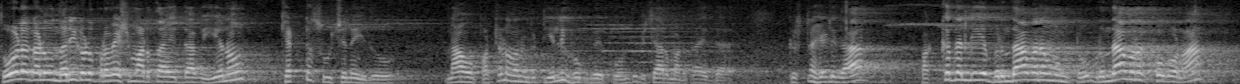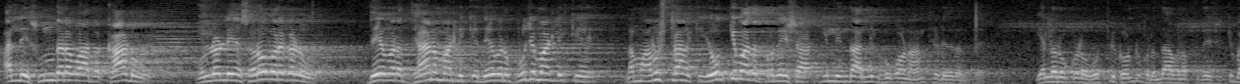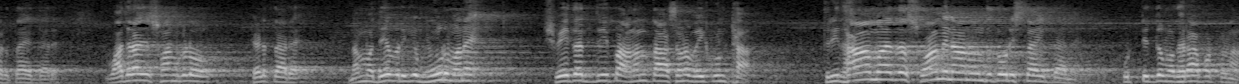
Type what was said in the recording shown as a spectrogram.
ತೋಳಗಳು, ನರಿಗಳು ಪ್ರವೇಶ ಮಾಡ್ತಾ ಇದ್ದಾವೆ ಏನೋ ಕೆಟ್ಟ ಸೂಚನೆ ಇದು. ನಾವು ಪಟ್ಟಣವನ್ನು ಬಿಟ್ಟು ಎಲ್ಲಿಗೆ ಹೋಗಬೇಕು ಅಂತ ವಿಚಾರ ಮಾಡ್ತಾ ಇದ್ದಾರೆ. ಕೃಷ್ಣ ಹೇಳಿದ, ಪಕ್ಕದಲ್ಲಿಯೇ ಬೃಂದಾವನ ಉಂಟು, ಬೃಂದಾವನಕ್ಕೆ ಹೋಗೋಣ. ಅಲ್ಲಿ ಸುಂದರವಾದ ಕಾಡು, ಒಳ್ಳೊಳ್ಳೆಯ ಸರೋವರಗಳು, ದೇವರ ಧ್ಯಾನ ಮಾಡಲಿಕ್ಕೆ, ದೇವರ ಪೂಜೆ ಮಾಡಲಿಕ್ಕೆ, ನಮ್ಮ ಅನುಷ್ಠಾನಕ್ಕೆ ಯೋಗ್ಯವಾದ ಪ್ರದೇಶ ಇಲ್ಲಿಂದ ಅಲ್ಲಿಗೆ ಹೋಗೋಣ ಅಂತ ಹೇಳಿದ್ರಂತೆ. ಎಲ್ಲರೂ ಕೂಡ ಒಪ್ಪಿಕೊಂಡು ಬೃಂದಾವನ ಪ್ರದೇಶಕ್ಕೆ ಬರ್ತಾ ಇದ್ದಾರೆ. ವಾದರಾಜ ಸ್ವಾಮಿಗಳು ಹೇಳ್ತಾರೆ, ನಮ್ಮ ದೇವರಿಗೆ ಮೂರು ಮನೆ, ಶ್ವೇತದ್ವೀಪ, ಅನಂತಾಸನ, ವೈಕುಂಠ. ತ್ರಿಧಾಮದ ಸ್ವಾಮಿ ನಾನು ಒಂದು ತೋರಿಸ್ತಾ ಇದ್ದಾನೆ. ಹುಟ್ಟಿದ್ದು ಮಧುರಾಪಟ್ಟಣ,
